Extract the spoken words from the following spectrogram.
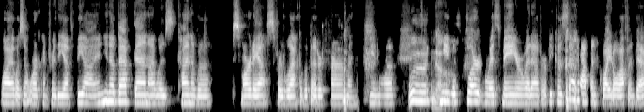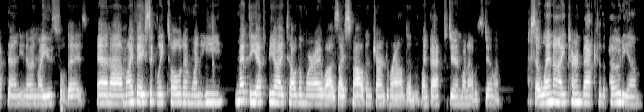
why I wasn't working for the FBI. And, you know, back then I was kind of a smart ass, for the lack of a better term. And, you know, what? No. he was flirting with me or whatever, because that happened quite often back then, you know, in my youthful days. And um, I basically told him when he met the FBI, tell them where I was. I smiled and turned around and went back to doing what I was doing. So when I turned back to the podium,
